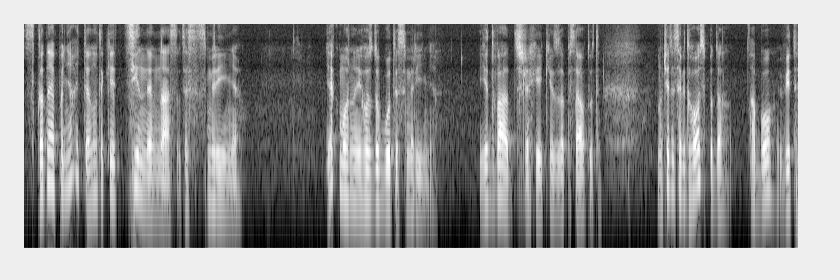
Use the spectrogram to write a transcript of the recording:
складне поняття, воно таке цінне в нас, це смиріння. Як можна його здобути, смиріння? Є два шляхи, які я записав тут: навчитися від Господа або від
